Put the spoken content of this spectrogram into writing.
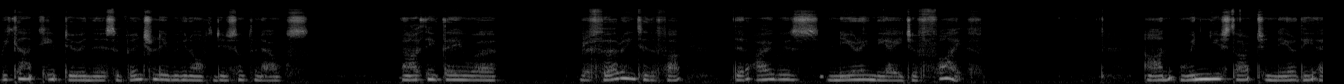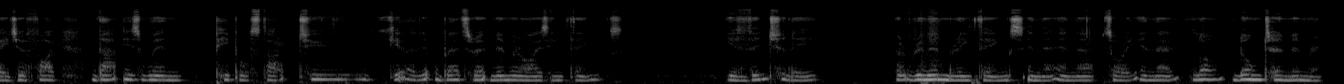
We can't keep doing this. Eventually, we're going to have to do something else. And I think they were referring to the fact that I was nearing the age of five. And when you start to near the age of five, that is when people start to get a little better at memorizing things. Eventually, uh, remembering things in their in their sorry in their long long term memory.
